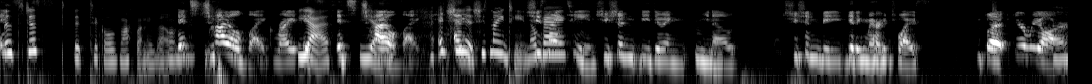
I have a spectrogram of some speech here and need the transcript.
It's just it tickles my funny bone. it's childlike, right? Yes, It's, yes. childlike. and she and is. She's 19. She's okay. 19. She shouldn't be doing, you Mhm. know, she shouldn't be getting married twice. But here we are.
